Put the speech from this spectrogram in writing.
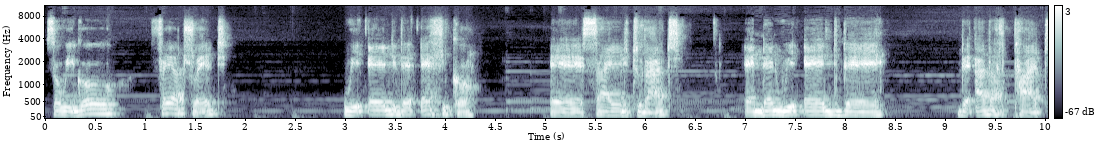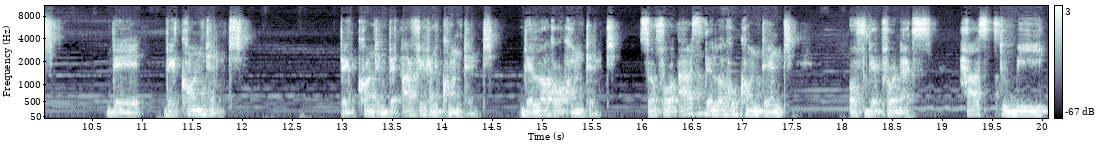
So we go fair trade. We add the ethical uh, side to that, and then we add the the other part, the the content, the content, the African content, the local content. So for us, the local content of the products has to be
